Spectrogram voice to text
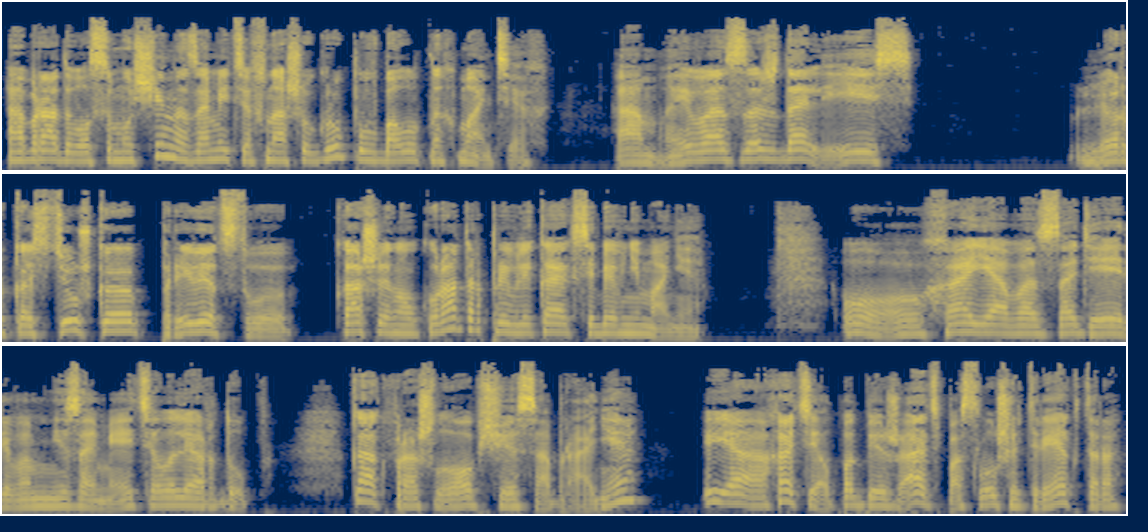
Обрадовался мужчина, заметив нашу группу в болотных мантиях. «А мы вас заждались!» «Лер Костюшка, приветствую!» — кашлянул куратор, привлекая к себе внимание. «Ох, а я вас за деревом не заметил, Лердуб. Как прошло общее собрание?» Я хотел подбежать, послушать ректора,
